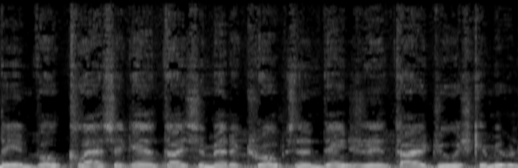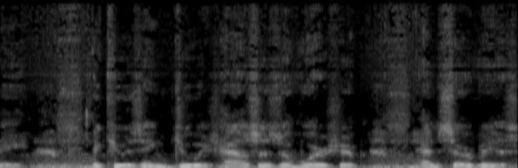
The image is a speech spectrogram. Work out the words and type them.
They invoke classic anti-Semitic tropes and endanger the entire Jewish community, accusing Jewish houses of worship and service,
